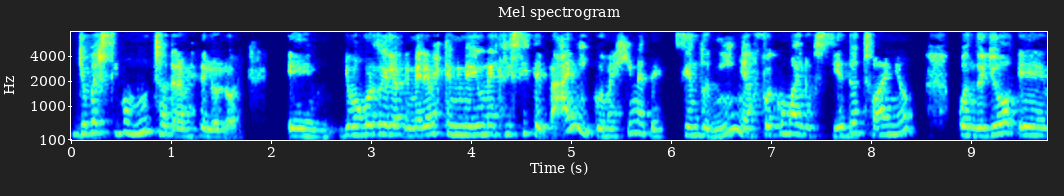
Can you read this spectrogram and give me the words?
yo percibo mucho a través del olor. eh, yo me acuerdo que la primera vez que a mí me dio una crisis de pánico, imagínate, siendo niña, fue como a los 7, 8 años, cuando yo, eh,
